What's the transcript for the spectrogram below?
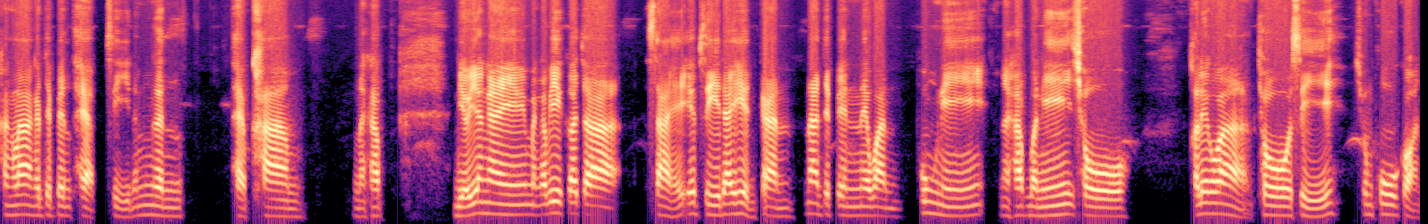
ข้างล่างก็จะเป็นแถบสีน้ำเงิน แถบคามนะครับ เดี๋ยวยังไงมันกรบี้ก็จะใส่ให้ FC ได้เห็นกัน น่าจะเป็นในวันพรุ่งนี้นะครับ วันนี้โชว์เขาเรียกว่าโชว์สีชมพูก่อน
